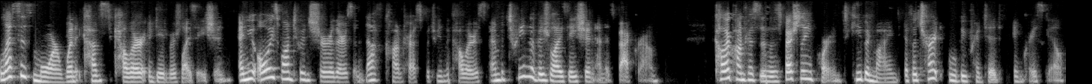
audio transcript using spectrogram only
Less is more when it comes to color and data visualization, and you always want to ensure there's enough contrast between the colors and between the visualization and its background. Color contrast is especially important to keep in mind if a chart will be printed in grayscale.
